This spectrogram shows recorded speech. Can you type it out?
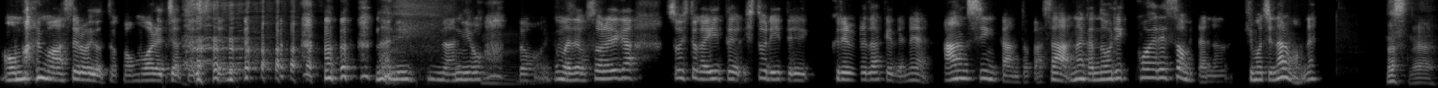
お前も焦ろよとか思われちゃったりしてね。何、何を？うんまあでもそれが、そういう人がいて、一人いてくれるだけでね、安心感とかさ、なんか乗り越えれそうみたいな気持ちになるもんね。ですね。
